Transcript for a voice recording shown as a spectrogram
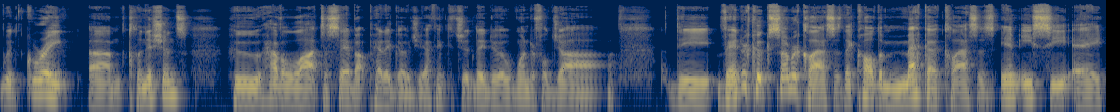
with great um, clinicians who have a lot to say about pedagogy. I think that they do a wonderful job. The Vandercook summer classes, they call them MECA classes, M E C A,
